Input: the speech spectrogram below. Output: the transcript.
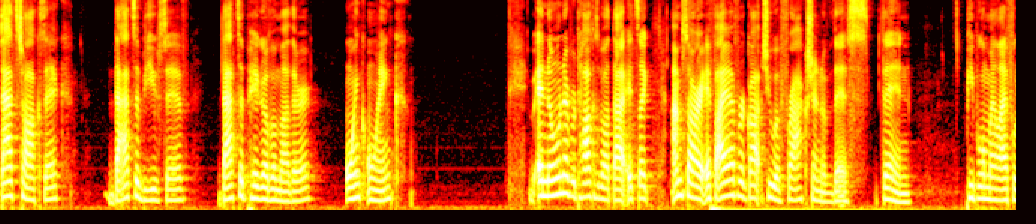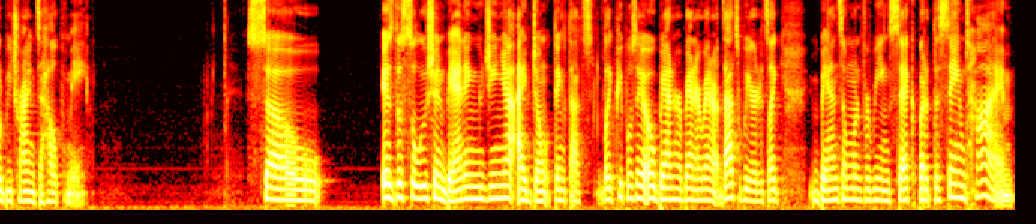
that's toxic. That's abusive. That's a pig of a mother. Oink, oink. And no one ever talks about that. It's like, I'm sorry, if I ever got to a fraction of this thin, people in my life would be trying to help me. So is the solution banning Eugenia? I don't think that's like people say, oh, ban her, ban her, ban her. That's weird. It's like ban someone for being sick. But at the same time,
